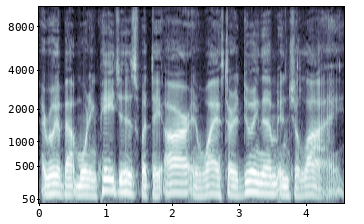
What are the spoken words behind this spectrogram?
I wrote about morning pages, what they are, and why I started doing them in July.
